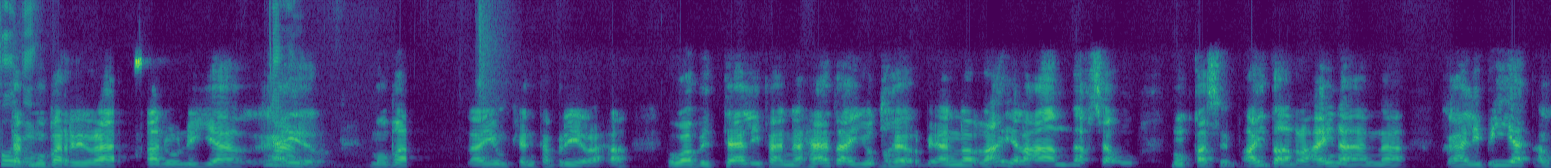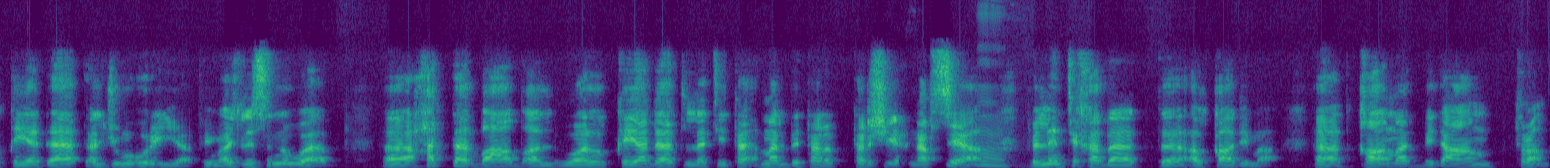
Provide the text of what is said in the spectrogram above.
مبررات قانونية نعم. غير مبررة لا يمكن تبريرها. وبالتالي فإن هذا يظهر بأن الرأي العام نفسه منقسم، أيضا رأينا أن غالبية القيادات الجمهورية في مجلس النواب آه، حتى بعض والقيادات التي تأمل بترشيح نفسها في الانتخابات آه، القادمة آه، قامت بدعم ترامب.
